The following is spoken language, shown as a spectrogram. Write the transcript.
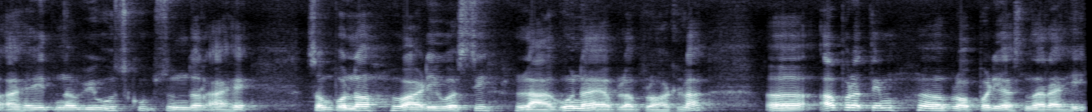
आहे. इथनं व्ह्यूज खूप सुंदर आहे. संपूर्ण वाडी वस्ती लागून आहे आपला प्लॉटला. अप्रतिम प्रॉपर्टी असणार आहे ही.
